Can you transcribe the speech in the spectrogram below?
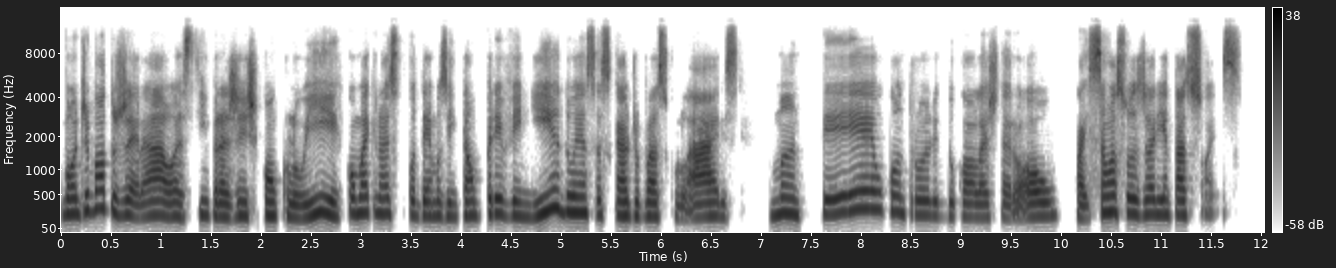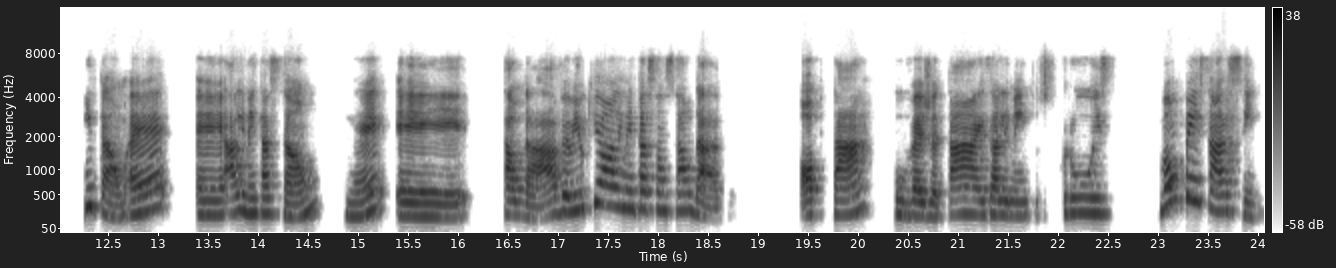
Bom, de modo geral, assim, para a gente concluir, como é que nós podemos, então, prevenir doenças cardiovasculares, manter o controle do colesterol? Quais são as suas orientações? Então, é, é alimentação, né, é saudável. E o que é uma alimentação saudável? Optar por vegetais, alimentos crus, Vamos pensar assim,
